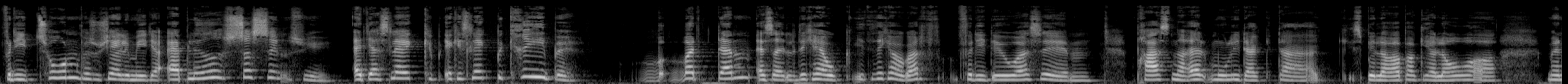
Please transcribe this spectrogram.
Fordi tonen på sociale medier er blevet så sindssyg, at jeg slet ikke kan, jeg kan slet ikke begribe, hvordan, altså, eller det kan jeg jo, det kan jeg jo godt, fordi det er jo også øhm, pressen og alt muligt, der, der spiller op og giver lov, og, men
